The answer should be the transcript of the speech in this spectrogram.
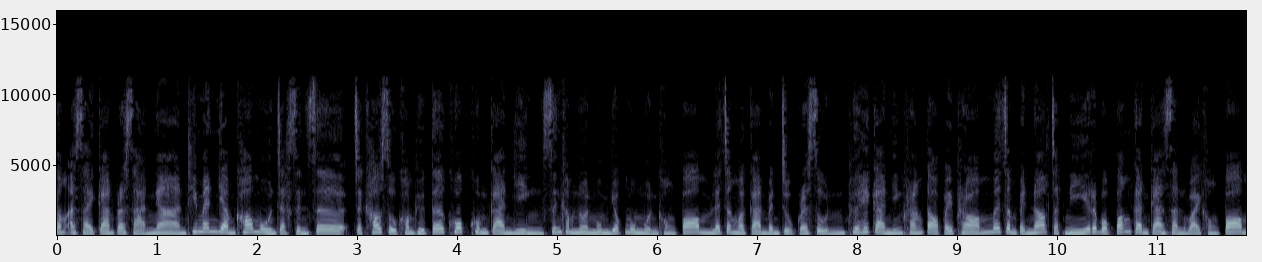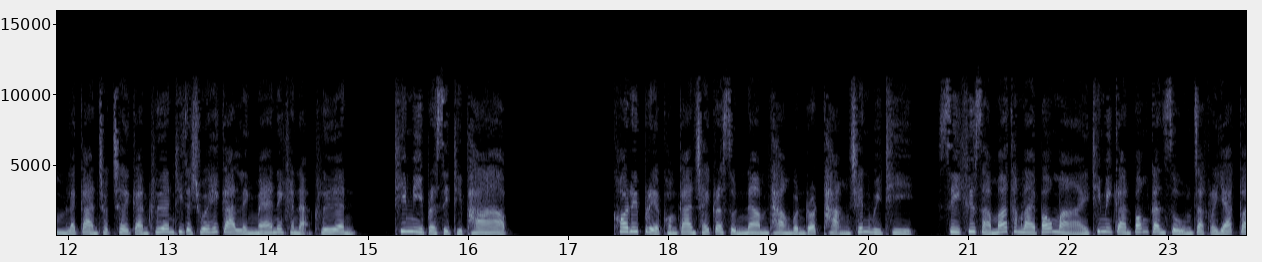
ต้องอาศัยการประสานงานที่แม่นยำข้อมูลจากเซ็นเซอร์ จะเข้าสู่คอมพิวเตอร์ควบคุมการยิง ซึ่งคำนวณมุมยกมุมหมุนของป้อม และจังหวะการบรรจุกระสุน เพื่อให้การยิงครั้งต่อไปพร้อมเมื่อจำเป็นนอกจากนี้ระบบป้องกันการสั่นไหวของป้อม และการชดเชยการเคลื่อนที่จะช่วยให้การเล็งแม้ในขณะเคลื่อน ที่มีประสิทธิภาพ ข้อได้เปรียบของการใช้กระสุนนำทางบนรถถังเช่นวีที 4 คือสามารถทำลายเป้าหมายที่มีการป้องกันสูงจากระยะไกล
